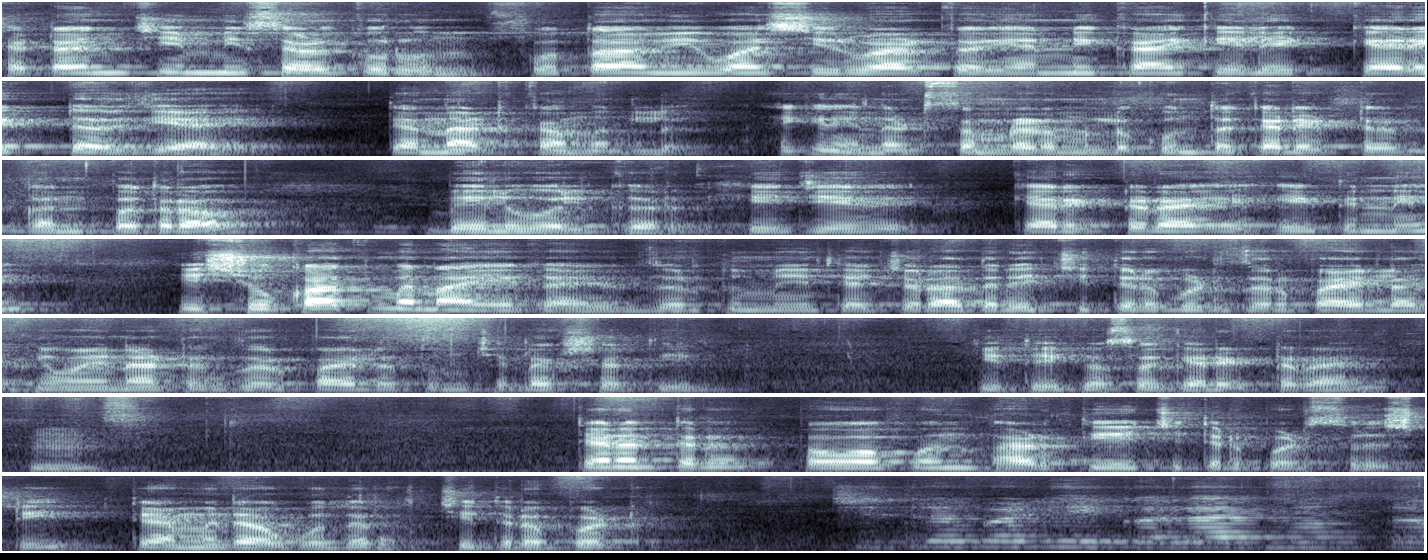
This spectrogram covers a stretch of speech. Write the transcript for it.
छटांची मिसळ करून स्वतः विवा शिरवाडकर यांनी काय केले? कॅरेक्टर जे आहे त्या नाटकामधलं. हे की नाही? नटसम्राटमधलं कोणतं कॅरेक्टर गणपतराव बेलवलकर. हे जे कॅरेक्टर आहे हे त्यांनी हे शोकात्म नायक आहे. जर तुम्ही त्याच्यावर आधारित चित्रपट जर पाहिला किंवा हे नाटक जर पाहिलं तुमच्या लक्षात येईल की ते कसं कॅरेक्टर आहे. त्यानंतर पाहू आपण भारतीय चित्रपटसृष्टी त्यामध्ये अगोदर चित्रपट. चित्रपट हे कलात्मकता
